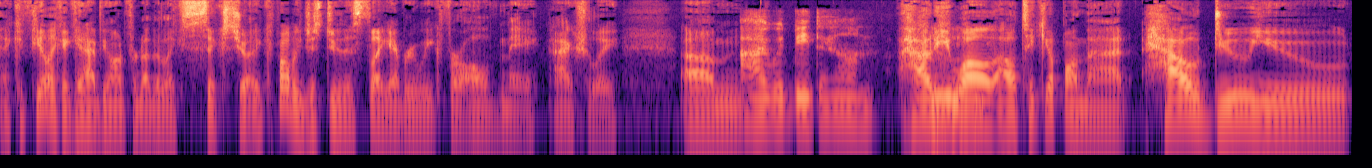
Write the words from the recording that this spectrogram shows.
I could feel like I could have you on for another like six shows. I could probably just do this like every week for all of May. Actually, um, I would be down. how do you? Well, I'll take you up on that. How do you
